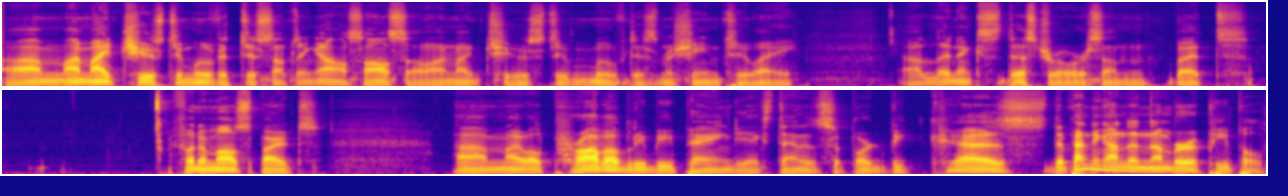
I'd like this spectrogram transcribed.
Um, I might choose to move it to something else also. I might choose to move this machine to a a Linux distro or something. But for the most part, um, I will probably be paying the extended support because depending on the number of people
